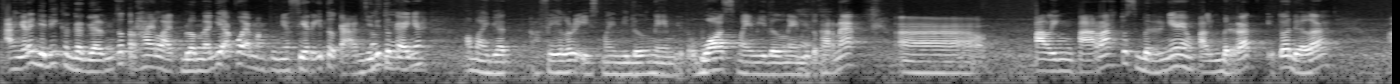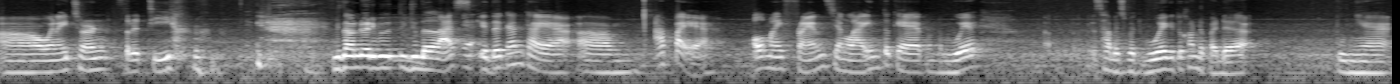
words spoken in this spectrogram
akhirnya jadi kegagalan itu terhighlight belum lagi aku emang punya fear itu kan jadi tuh Oke. kayaknya oh my god failure is my middle name gitu was my middle name Iya, gitu iya. karena uh, paling parah tuh sebenarnya yang paling berat itu adalah uh, when I turn 30 di tahun 2017 Ya. itu kan kayak um, apa ya all my friends yang lain tuh kayak temen gue sahabat-sahabat gue gitu kan udah pada punya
